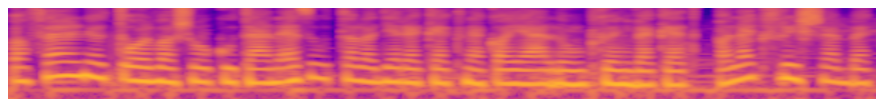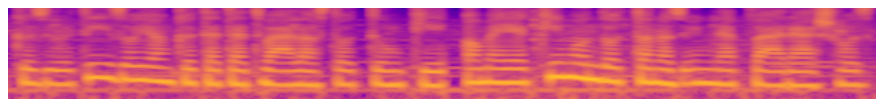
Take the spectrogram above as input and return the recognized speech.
A felnőtt olvasók után ezúttal a gyerekeknek ajánlunk könyveket, a legfrissebbek közül tíz olyan kötetet választottunk ki, amelyek kimondottan az ünnepváráshoz,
